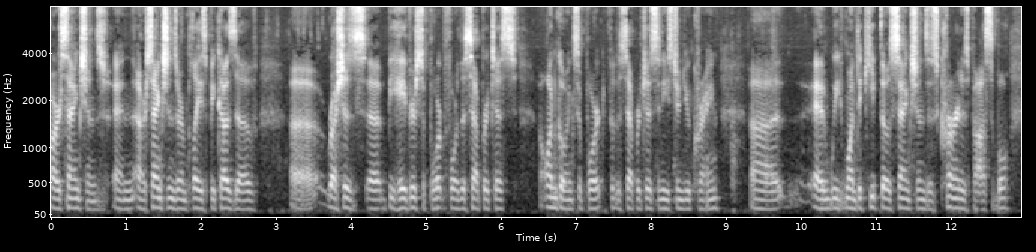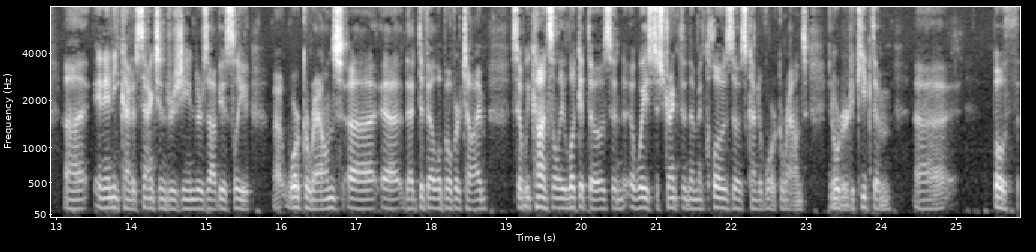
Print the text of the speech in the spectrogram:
our sanctions, and our sanctions are in place because of uh, Russia's uh, behavior support for the separatists, ongoing support for the separatists in eastern Ukraine. And we want to keep those sanctions as current as possible. Uh, in any kind of sanctions regime, there's obviously uh, workarounds uh, uh, that develop over time. So we constantly look at those and uh, ways to strengthen them and close those kind of workarounds in order to keep them uh, both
